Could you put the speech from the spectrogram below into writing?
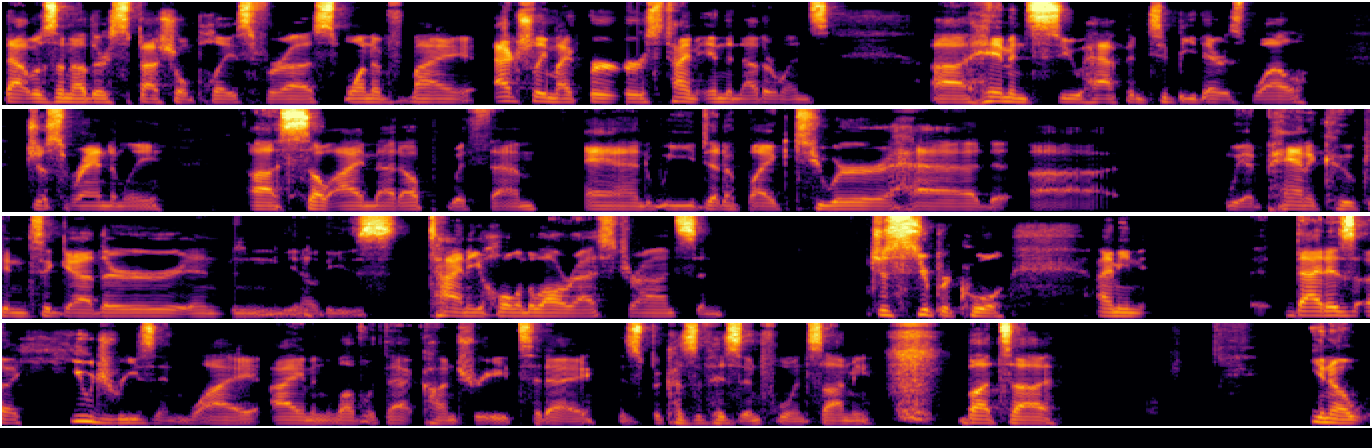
that was another special place for us. One of my actually my first time in the Netherlands. Uh, him and Sue happened to be there as well, just randomly. Uh, so I met up with them and we did a bike tour. Had uh, we had pannekuchen together in you know these tiny hole in the wall restaurants and just super cool. I mean, that is a huge reason why I am in love with that country today is because of his influence on me. But uh, you know,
